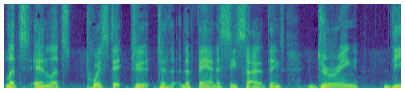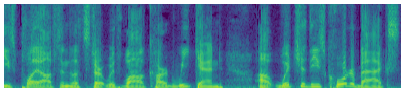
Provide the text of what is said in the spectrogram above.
Let's and let's twist it to, to the fantasy side of things during these playoffs, and let's start with Wild Card Weekend. Uh, which of these quarterbacks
